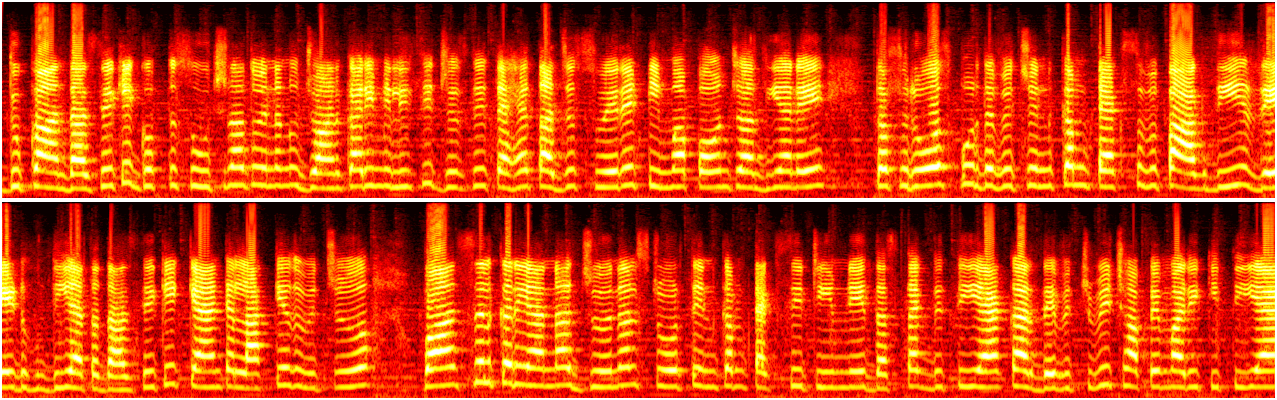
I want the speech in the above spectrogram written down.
ਦੁਕਾਨ। ਦੱਸਦੇ ਕਿ ਗੁਪਤ ਸੂਚਨਾ ਤੋਂ ਇਹਨਾਂ ਨੂੰ ਜਾਣਕਾਰੀ ਮਿਲੀ ਸੀ, ਜਿਸ ਦੇ ਤਹਿਤ ਅੱਜ ਸਵੇਰੇ ਟੀਮਾਂ ਪਹੁੰਚ ਜਾਂਦੀਆਂ ਨੇ। ਤਾਂ ਫਿਰੋਜ਼ਪੁਰ ਦੇ ਵਿੱਚ ਇਨਕਮ ਟੈਕਸ ਵਿਭਾਗ ਦੀ ਰੇਡ ਹੁੰਦੀ ਹੈ ਤਾਂ ਦੱਸਦੇ ਕਿ ਕੈਂਟ ਇਲਾਕੇ ਦੇ ਵਿੱਚ ਬਾਂਸਲ ਕਰਿਆਨਾ ਜਰਨਲ ਸਟੋਰ ਤੇ ਇਨਕਮ ਟੈਕਸ ਦੀ ਟੀਮ ਨੇ ਦਸਤਕ ਦਿੱਤੀ ਹੈ। ਘਰ ਦੇ ਵਿੱਚ ਵੀ ਛਾਪੇਮਾਰੀ ਕੀਤੀ ਹੈ।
